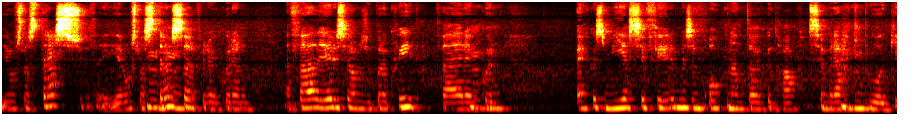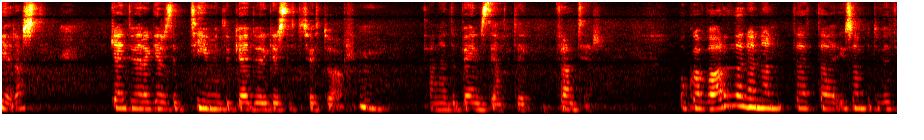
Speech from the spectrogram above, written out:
ég er óslega stressuð, ég er óslega stressað fyrir einhver en, það er í sjálf þessu bara kvíði. Það er einhver, eitthvað sem ég sé fyrir mig sem ógnandi á einhvern hátt sem er ekki Mhm. búið að gerast. Gæti verið að gerast eftir 10 myndu, gæti verið að gerast eftir 20 ár. Mm. Þannig að þetta beinist í átt til framtíðar. Og hvað varðar hennan þetta í sambandi við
